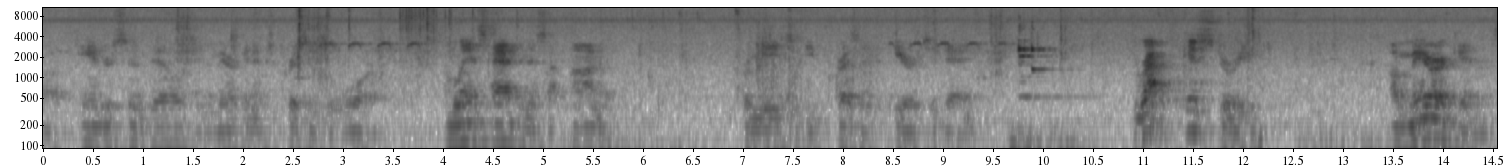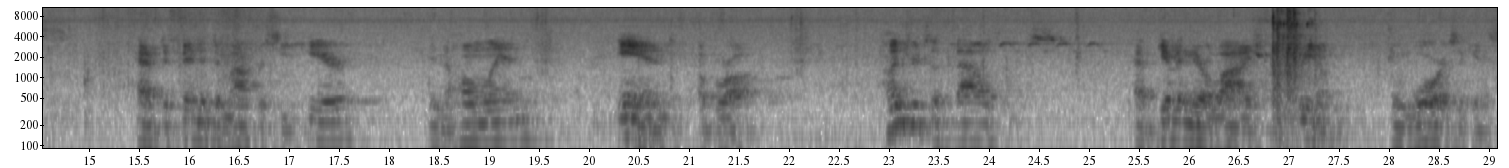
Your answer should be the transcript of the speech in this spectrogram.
of Andersonville and American Ex-Prisoners of War. I'm Lance Hatton, it's an honor for me to be present here today. Throughout history, Americans have defended democracy here in the homeland and abroad. Hundreds of thousands have given their lives for freedom in wars against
